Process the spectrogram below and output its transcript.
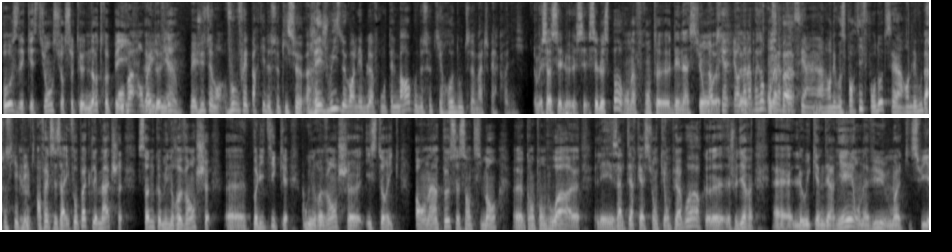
pose des questions sur ce que notre pays devient. Mais justement, vous, vous faites partie de ceux qui se réjouissent de voir les Bleus affronter le Maroc ou de ceux qui redoutent ce match mercredi? Mais ça, c'est le, c'est, le sport. On affronte euh, des nations. Non, on a euh, l'impression que pour certains, c'est un rendez-vous sportif, pour d'autres, c'est un rendez-vous de bah, société. En fait, c'est ça. Il ne faut pas que les matchs sonnent comme une revanche euh, politique ou une revanche historique. Or, on a un peu ce sentiment quand on voit les altercations qui ont pu avoir. Que, je veux dire, le week-end dernier, on a vu, moi qui suis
